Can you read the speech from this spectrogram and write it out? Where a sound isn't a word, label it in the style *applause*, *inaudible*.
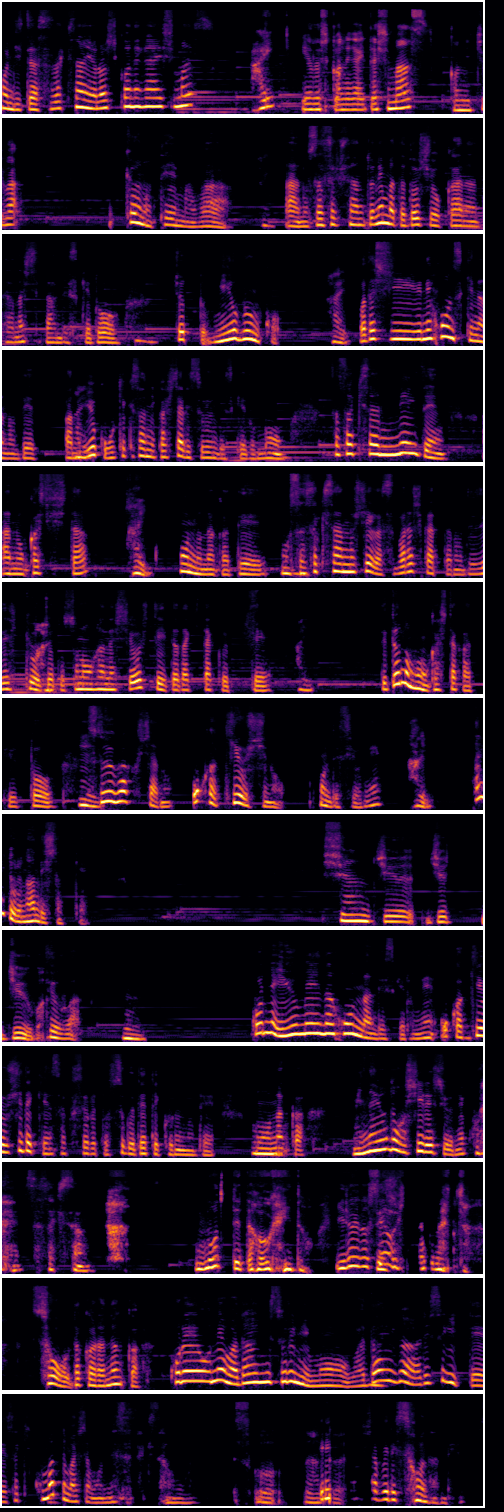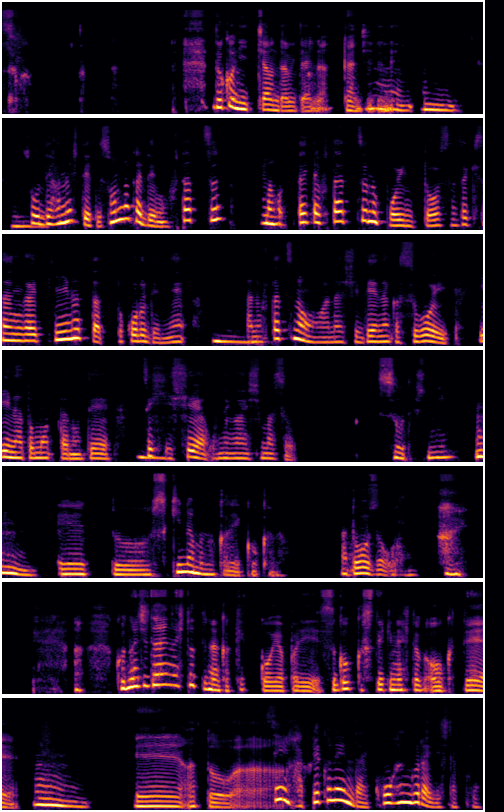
本日は佐々木さんよろしくお願いしますはい。よろしくお願いいたします。こんにちは。今日のテーマは、はいあの、佐々木さんとね、またどうしようかなんて話してたんですけど、ちょっとミオ文庫。はい。私ね、本好きなので、あの、はいよくお客さんに貸したりするんですけども、佐々木さんにね、以前、あの、お貸ししたはい。本の中で、もう佐々木さんのシェアが素晴らしかったので、ぜひ今日ちょっとそのお話をしていただきたくって。はいで、どの本を貸したかっていうと、うん数学者の岡清の本ですよね。はい。タイトル何でしたっけ？春秋十、十話。?10 話。うん。これね、有名な本なんですけどね、岡清で検索するとすぐ出てくるので、もうなんか、みんな読んでほしいですよね、これ、佐々木さん。*laughs* 持ってた方がいいと。いろいろ線を引きたくなっちゃそう。だからなんか、これをね、話題にするにも、話題がありすぎて、さっき困ってましたもんね、佐々木さんは。う。そう。なんか、喋りそうなんで。そう。*laughs* どこに行っちゃうんだみたいな感じでね。うんうんうんそうで話してて、その中でも2つ、まあ、だいたい2つのポイント、佐々木さんが気になったところでね、うんあの、2つのお話で、なんかすごいいいなと思ったので、ぜひシェアお願いします。そうですね。うん。えーっと、好きなものからいこうかな。あ、どうぞ。はい。あ、この時代の人ってなんか結構やっぱりすごく素敵な人が多くて、うん。えー、あとは、1800年代後半ぐらいでしたっけ？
